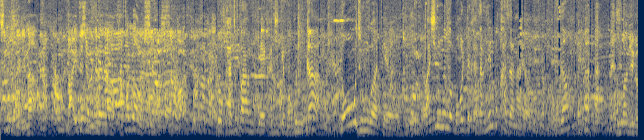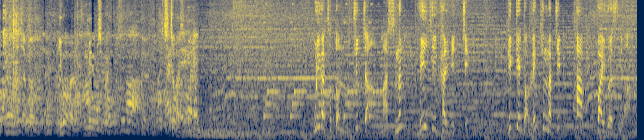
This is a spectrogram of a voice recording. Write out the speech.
친구들이나 나이 드신 분이나 다 상관없이 맛있을 것 같아요. 또 가족과 함께 같이 이렇게 먹으니까 너무 좋은 것 같아요. 맛있는 거 먹을 때 가장 행복하잖아요. 그죠? 한마디로 표현하자면 이거야말로 국민 음식 아니에요. 진짜 맛있어요. 우리가 찾던 진짜 맛있는 돼지 갈비찜 빅데이터 랭킹 맛집 탑5였습니다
